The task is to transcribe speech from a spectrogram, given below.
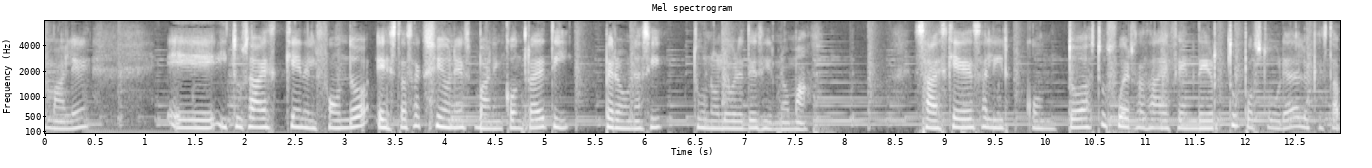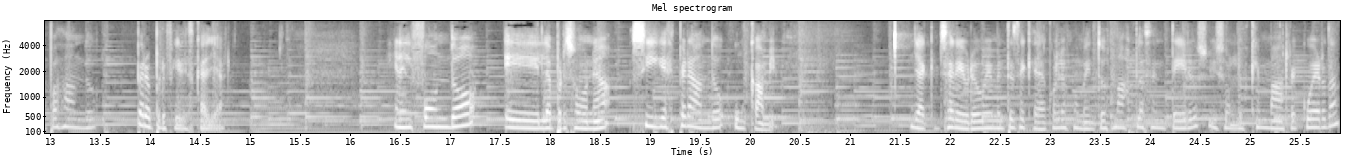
¿Vale? Eh, y tú sabes que en el fondo estas acciones van en contra de ti, pero aún así tú no logres decir no más. Sabes que debes salir con todas tus fuerzas a defender tu postura de lo que está pasando, pero prefieres callar. En el fondo, eh, la persona sigue esperando un cambio, ya que el cerebro obviamente se queda con los momentos más placenteros y son los que más recuerda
